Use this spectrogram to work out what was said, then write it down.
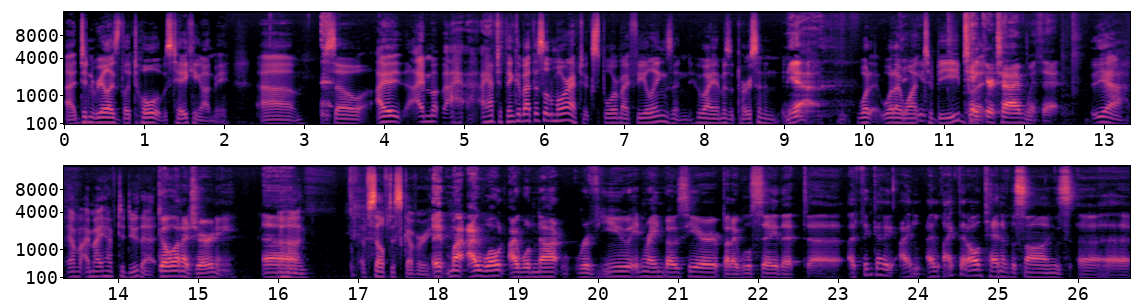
I didn't realize the toll it was taking on me. Um, so I I'm I have to think about this a little more. I have to explore my feelings and who I am as a person and Yeah, what what I want You to be. take but your time with it. yeah, I I might have to do that Go on a journey. Um, Uh-huh. of self discovery. I won't I will not review in rainbows here, but I will say that uh, I think I, I I like that all ten of the songs uh,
